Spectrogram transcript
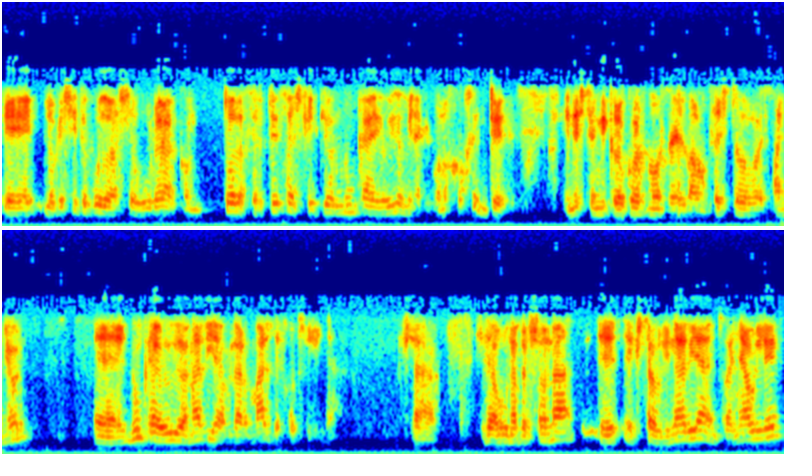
Eh, lo que sí te puedo asegurar con toda certeza es que yo nunca he oído, mira que conozco gente en este microcosmos del baloncesto español, eh, nunca he oído a nadie hablar mal de José O sea, era una persona eh, extraordinaria, entrañable,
